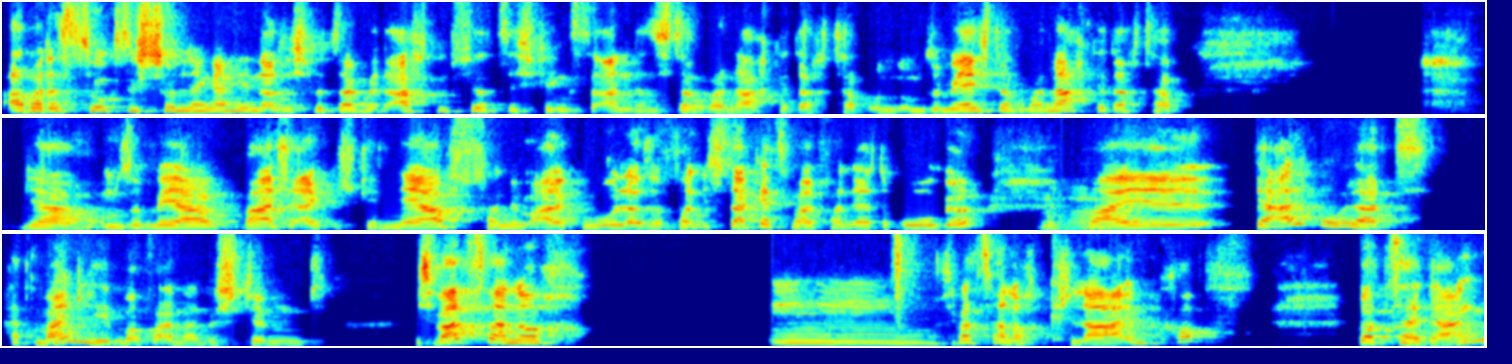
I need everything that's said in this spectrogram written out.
aber das zog sich schon länger hin. Also ich würde sagen, mit 48 fing es an, dass ich darüber nachgedacht habe. Und umso mehr ich darüber nachgedacht habe, ja, umso mehr war ich eigentlich genervt von dem Alkohol, also von, ich sag jetzt mal von der Droge, mhm. weil der Alkohol hat, hat mein Leben auf einmal bestimmt. Ich war zwar noch, mh, mm, ich war zwar noch klar im Kopf, Gott sei Dank,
